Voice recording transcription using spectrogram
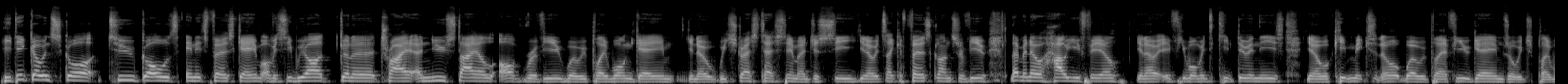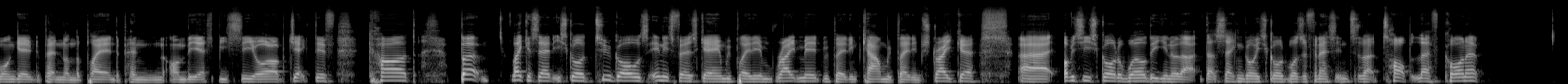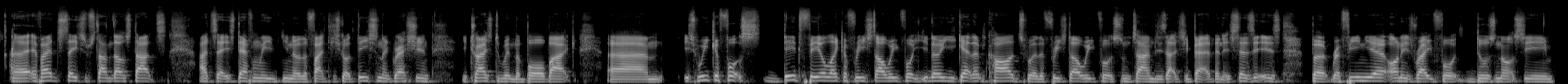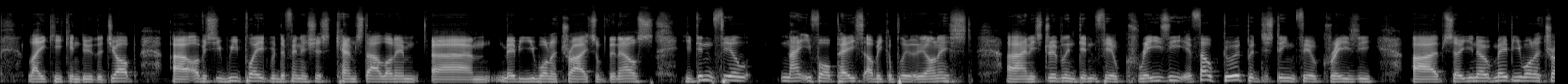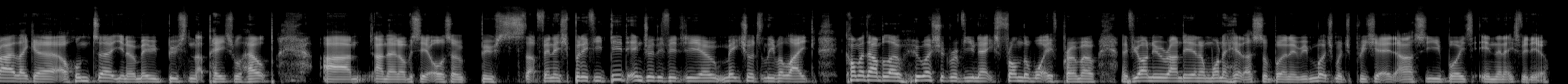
he did go and score two goals in his first game. Obviously, we are going to try a new style of review where we play one game, you know, we stress test him and just see, you know, it's like a first glance review. Let me know how you feel. You know, if you want me to keep doing these, you know, we'll keep mixing up where we play a few games or we just play one game depending on the player and depending on the SBC or objective card. But like I said, he scored two goals in his first game. We played him right mid, we played him cam, we played him striker. Uh, obviously, he scored a worldie. You know that that second goal he scored was a finesse into that top left corner. Uh, if I had to say some standout stats, I'd say it's definitely you know the fact he's got decent aggression. He tries to win the ball back. Um, his weaker foot did feel like a freestyle weak foot. You know, you get them cards where the freestyle weak foot sometimes is actually better than it says it is. But Raphinha on his right foot does not seem like he can do the job. Uh, obviously, we played with the finisher's chem style on him. Um, maybe you want to try something else. He didn't feel 94 pace, I'll be completely honest. Uh, and his dribbling didn't feel crazy. It felt good, but just didn't feel crazy. Uh, so, you know, maybe you want to try like a, a, hunter, you know, maybe boosting that pace will help. Um, and then obviously it also boosts that finish. But if you did enjoy this video, make sure to leave a like. Comment down below who I should review next from the What If promo. And if you are new around here and want to hit that sub button, it'd be much, much appreciated. And I'll see you boys in the next video.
